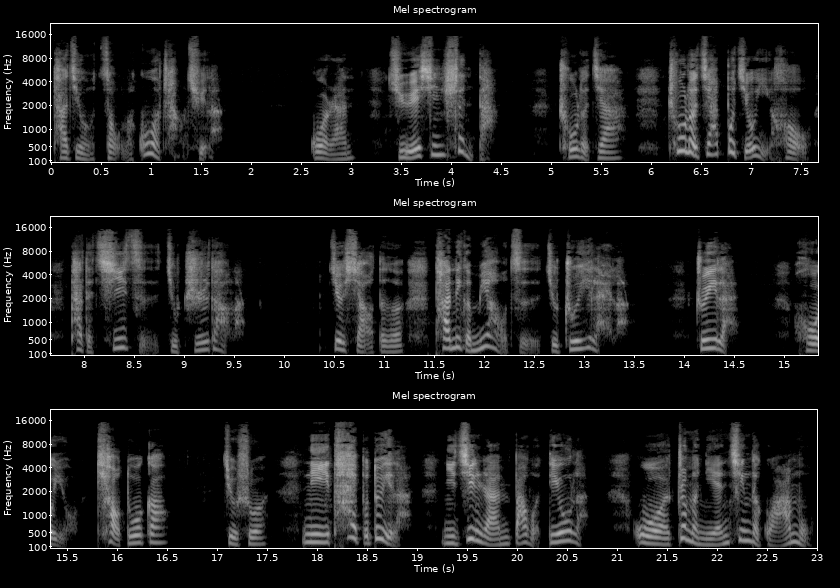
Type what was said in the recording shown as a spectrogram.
他就走了过场去了。果然决心甚大，出了家，出了家不久以后，他的妻子就知道了，就晓得他那个妙子就追来了，追来，嚯哟，跳多高，就说你太不对了。你竟然把我丢了！我这么年轻的寡母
